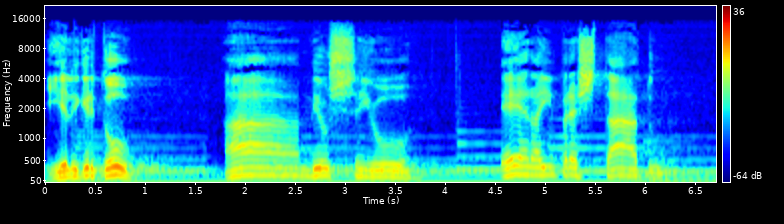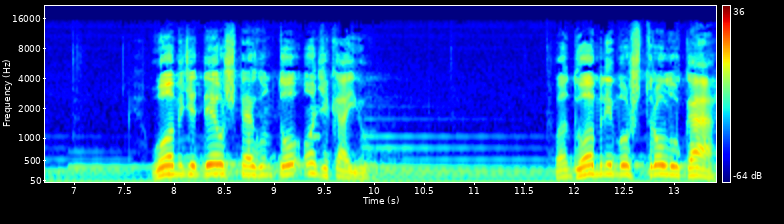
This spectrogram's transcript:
E ele gritou: Ah, meu senhor, era emprestado. O homem de Deus perguntou: Onde caiu? Quando o homem lhe mostrou o lugar,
